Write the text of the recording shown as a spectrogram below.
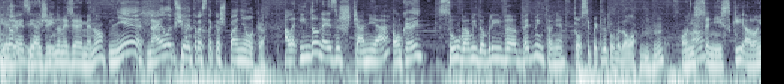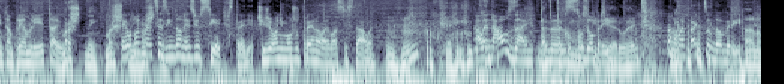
Je, že, Indonézia. je, že Indonézia je meno? Nie, najlepšia je teraz taká španielka. Ale Indonézšťania OK? Sú veľmi dobrí v badmintone. To si pekne povedala. Mhm. Oni sú nízky, ale oni tam priam lietajú. Mrštný. lebo oni majú cez Indonéziu sieť v strede. Čiže oni môžu trénovať vlastne stále. Okay. Ale naozaj Tak, sú dobrí. hej? Ale fakt sú dobrí. Áno.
